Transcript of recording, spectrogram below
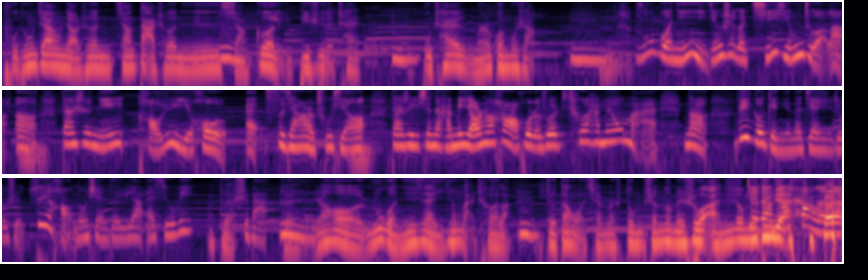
普通家用轿车，你像大车，您想搁里必须得拆，嗯不拆门关不上。嗯，如果您已经是个骑行者了，嗯，但是您考虑以后，哎，四加二出行，嗯但是现在还没摇上号，或者说车还没有买，那威哥给您的建议就是最好能选择一辆 SUV，对是吧？对，嗯、然后如果您现在已经买车了，嗯，就当我前面都什么都没说啊，您都没就当听见他。放了个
